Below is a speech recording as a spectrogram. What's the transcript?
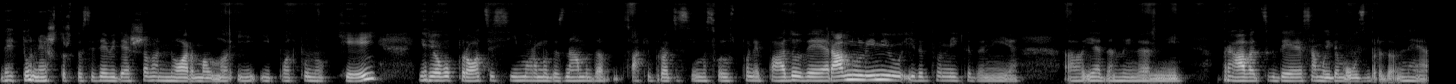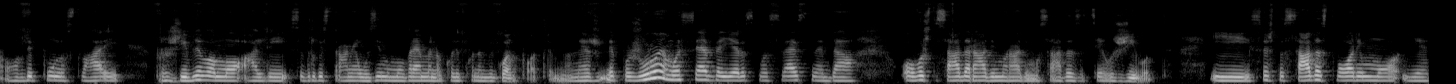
da je to nešto što se tebi dešava normalno i, i potpuno okej, okay, jer je ovo proces i moramo da znamo da svaki proces ima svoje uspone padove, ravnu liniju i da to nikada nije uh, jedan linearni pravac gde samo idemo uzbrdo. Ne, ovde puno stvari proživljavamo, ali sa druge strane uzimamo vremena koliko nam je god potrebno. Ne, ne požurujemo sebe jer smo svesne da ovo što sada radimo, radimo sada za ceo život. I sve što sada stvorimo je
